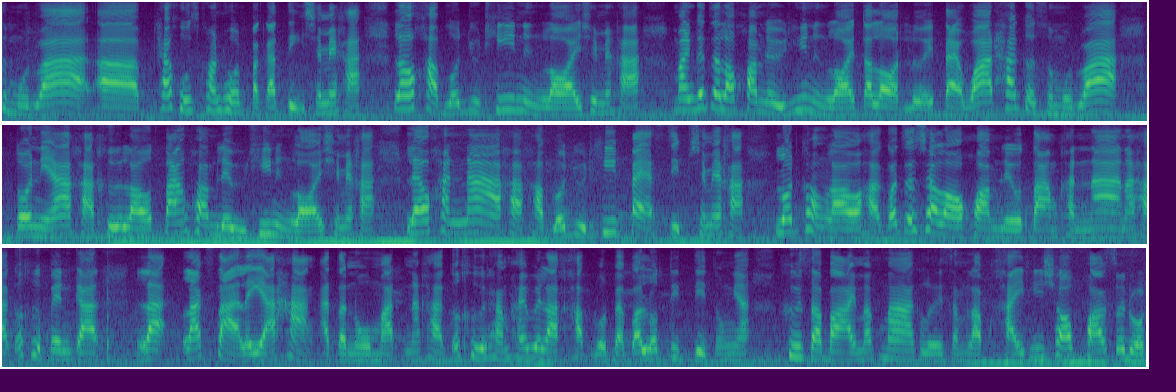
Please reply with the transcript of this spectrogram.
สมมติว่าถ้า Cruise Control ปกติใช่ไหมคะ เราขับรถอยู่ที่ 100 ใช่ไหมคะ มันก็จะล็อกความเร็วอยู่ที่ 100 ตลอดเลย แต่ว่าถ้าเกิดสมมติว่าตัวนี้ค่ะคือเราตั้งความเร็วอยู่ที่ 100 ใช่ไหมคะแล้วคันหน้าค่ะขับรถอยู่ที่ 80 ใช่ไหมคะรถของเราค่ะก็จะชะลอความเร็วตามคันหน้านะคะ ก็คือเป็นการรักษาระยะห่างอัตโนมัตินะคะ ก็คือทำให้เวลาขับรถแบบว่ารถติดๆตรงเนี้ยคือสบายมากๆเลยสำหรับใครที่ชอบความสะดวก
